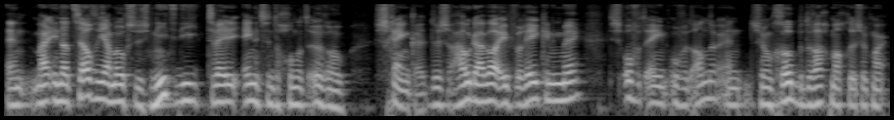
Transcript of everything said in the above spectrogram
En, maar in datzelfde jaar mogen ze dus niet die 2100 euro schenken. Dus hou daar wel even rekening mee. Het is of het een of het ander. En zo'n groot bedrag mag dus ook maar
